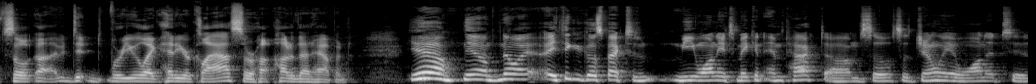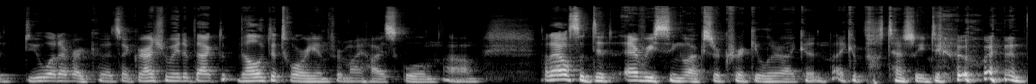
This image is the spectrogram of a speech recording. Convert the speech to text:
so, uh, did, were you like head of your class, or how, how did that happen? Yeah, yeah. No, I, I think it goes back to me wanting to make an impact. Um, so, so generally, I wanted to do whatever I could. So I graduated back to valedictorian from my high school. Um, but I also did every single extracurricular I could I could potentially do, and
